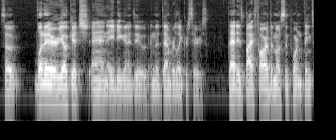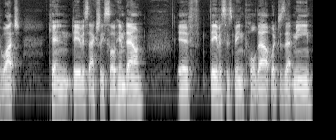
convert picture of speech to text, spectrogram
So what are Jokic and AD going to do in the Denver Lakers series? That is by far the most important thing to watch. Can Davis actually slow him down? If Davis is being pulled out, what does that mean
